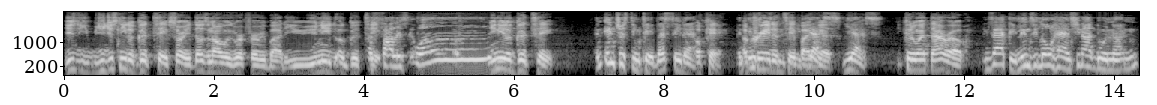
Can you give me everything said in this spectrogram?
You, you you just need a good tape. Sorry, it doesn't always work for everybody. You you need a good tape. A solid, well, You need a good tape. an interesting tape. Let's say that. Okay, An a creative interesting tape, I yes, guess. Yes, You could have went that route. exactly. Lindsay Lohan, she not doing nothing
